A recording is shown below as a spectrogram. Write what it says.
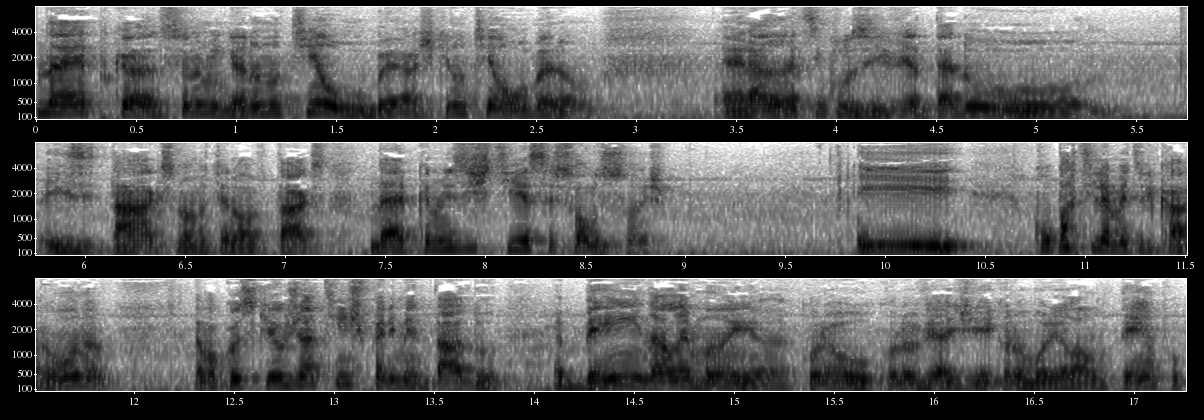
Na época, se eu não me engano, não tinha Uber. Acho que não tinha Uber, não. Era antes, inclusive, até do Easy Taxi, 99 Taxi. Na época não existia essas soluções. E compartilhamento de carona é uma coisa que eu já tinha experimentado é, bem na Alemanha. Quando eu, quando eu viajei, quando eu morei lá um tempo,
